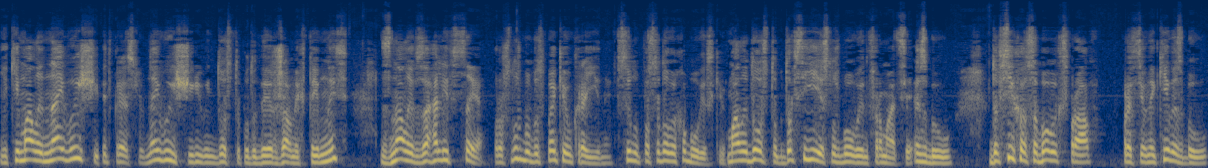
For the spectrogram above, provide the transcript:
які мали найвищий, підкреслю, найвищий рівень доступу до державних таємниць, знали взагалі все про Службу безпеки України в силу посадових обов'язків, мали доступ до всієї службової інформації СБУ, до всіх особових справ працівників СБУ,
